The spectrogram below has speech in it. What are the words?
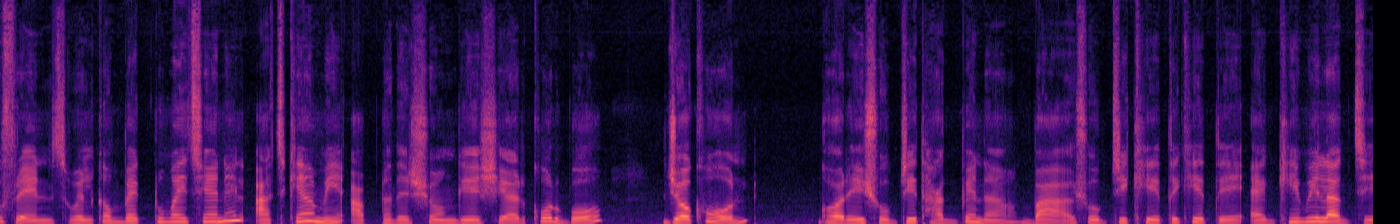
friends, welcome back to my channel. আজকে আমি আপনাদের সঙ্গে শেয়ার করব যখন ঘরে সবজি থাকবে না বা সবজি খেতে খেতে একঘেয়েমি লাগছে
